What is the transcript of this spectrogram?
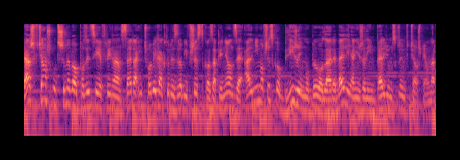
Dash wciąż utrzymywał pozycję freelancera i człowieka, który zrobi wszystko za pieniądze, ale mimo wszystko bliżej mu było dla rebelii, aniżeli imperium, z którym wciąż miał na.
